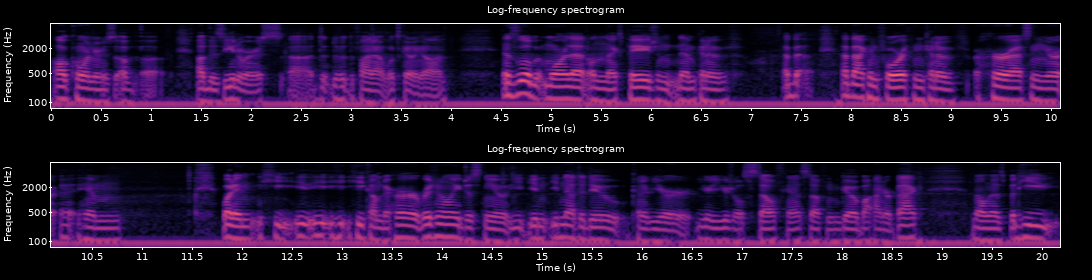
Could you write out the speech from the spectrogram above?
all corners of uh, of this universe uh, to, to find out what's going on. There's a little bit more of that on the next page, and them kind of a, back and forth, and kind of her asking her, him why didn't he, he he- come to her originally? Just you know, you, you didn't have to do kind of your your usual stealth kind of stuff and go behind her back and all this. But he,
